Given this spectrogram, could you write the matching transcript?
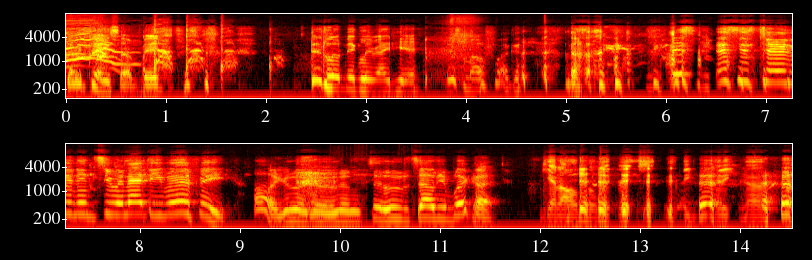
let me tell you something, bitch. This little niggly right here, this motherfucker. this, this is turning into an Eddie Murphy. Oh, you look a little, little Italian black guy. Get all delirious. Big Eddie, uh,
